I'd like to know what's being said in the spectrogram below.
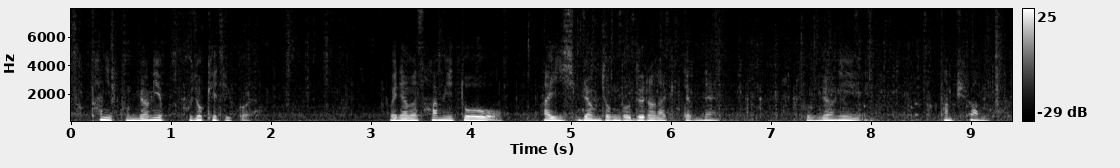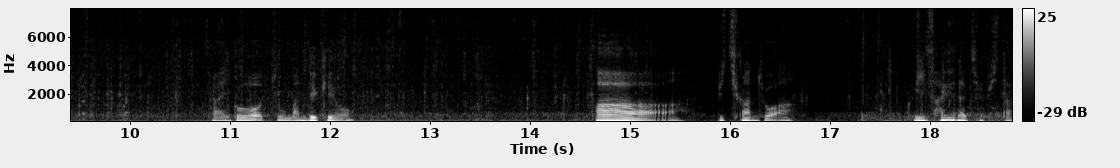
석탄이 분명히 부족해질 거예요. 왜냐면 사람이 또 한 20명 정도 늘어났기 때문에 분명히 석탄 필요합니다. 자 이거 좀 만들게요. 아 위치가 안 좋아. 그 이 사이에다 지읍시다.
